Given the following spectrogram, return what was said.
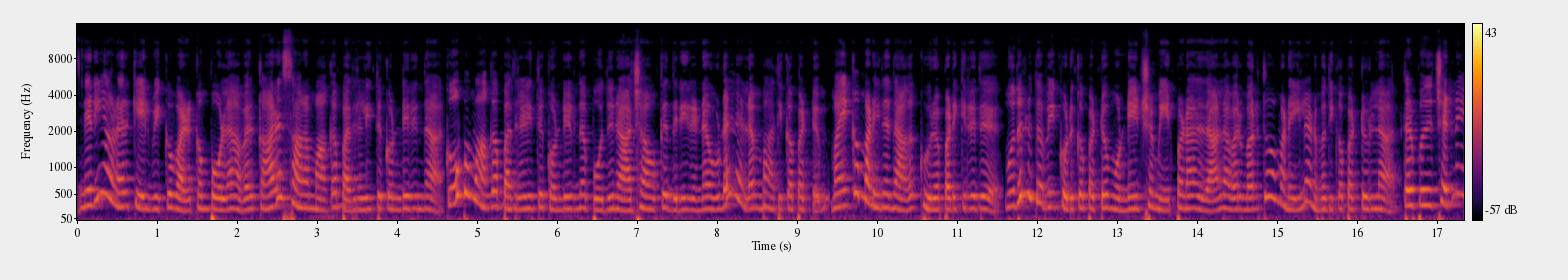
நெறியாளர் கேள்விக்கு வழக்கம் போல அவர் காரசாரமாக பதிலளித்துக் கொண்டிருந்தார். கோபமாக பதிலளித்துக் கொண்டிருந்த போது ராஜாவுக்கு திடீரென உடல்நலம் பாதிக்கப்பட்டு மயக்கமடைந்ததாக கூறப்படுகிறது. முதலுதவி கொடுக்கப்பட்டு முன்னேற்றம் ஏற்படாததால் அவர் மருத்துவமனையில் அனுமதிக்கப்பட்டுள்ளார். தற்போது சென்னை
